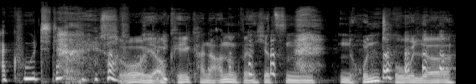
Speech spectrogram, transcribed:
akut So, ja, okay, keine Ahnung, wenn ich jetzt einen, einen Hund hole,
